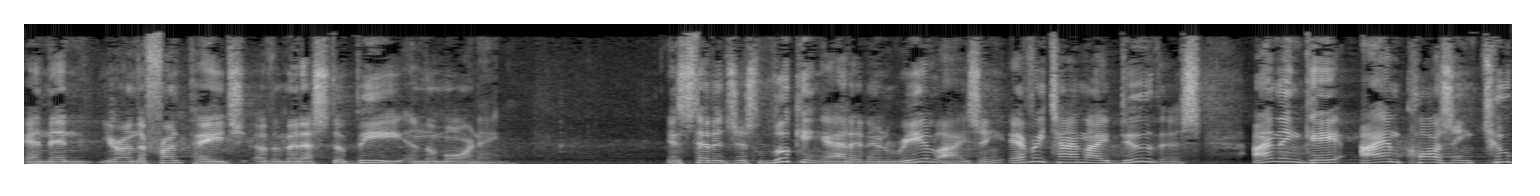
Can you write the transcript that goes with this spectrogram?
and then you're on the front page of the Modesto Bee in the morning. Instead of just looking at it and realizing every time I do this, I'm engaged, I am causing two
